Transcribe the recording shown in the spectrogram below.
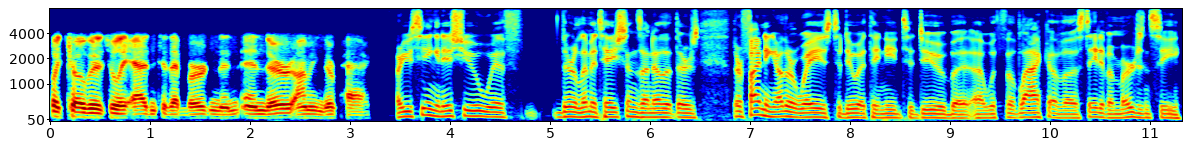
but COVID is really adding to that burden, and, and they're, I mean, they're packed. Are you seeing an issue with their limitations? I know that there's they're finding other ways to do what they need to do, but uh, with the lack of a state of emergency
